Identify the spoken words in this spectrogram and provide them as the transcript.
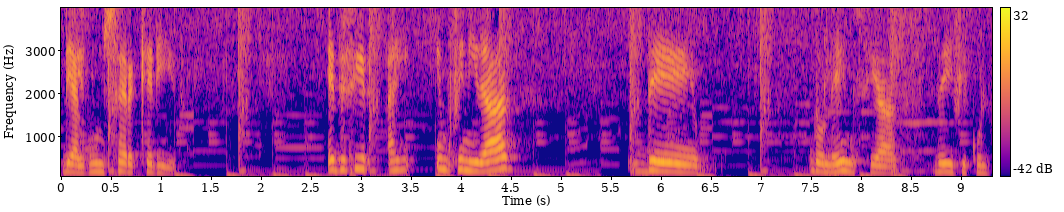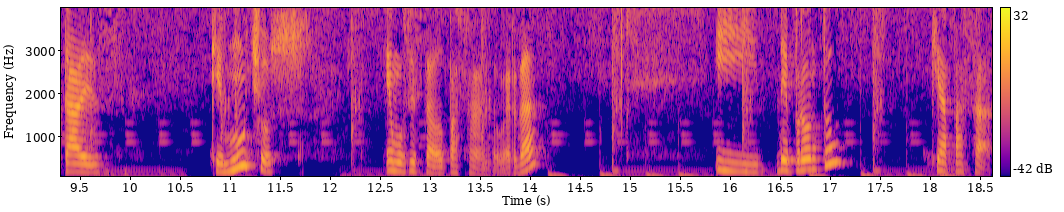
de algún ser querido. Es decir, hay infinidad de dolencias, de dificultades que muchos hemos estado pasando, ¿verdad? Y de pronto, ¿qué ha pasado?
